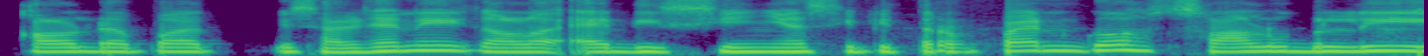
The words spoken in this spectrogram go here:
kalau dapat misalnya nih kalau edisinya si Peter Pan gue selalu beli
